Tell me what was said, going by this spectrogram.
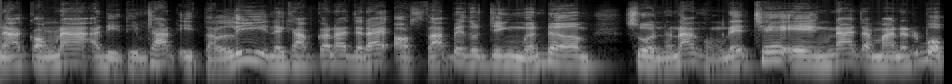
นะกองหน้าอดีตทีมชาติอิตาลีนะครับก็น่าจะได้ออกสตาร์ทเป็นตัวจริงเหมือนเดิม ส่วนทางด้านของเดเช่เองน่าจะมาในระบบ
